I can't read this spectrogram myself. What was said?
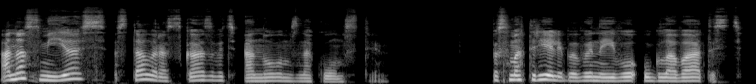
она, смеясь, стала рассказывать о новом знакомстве. Посмотрели бы вы на его угловатость.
